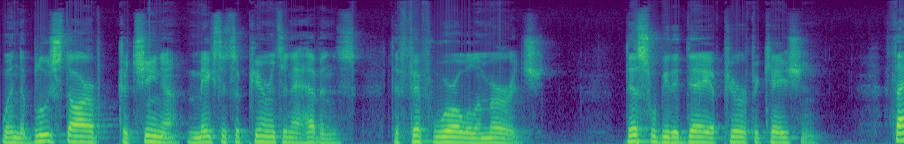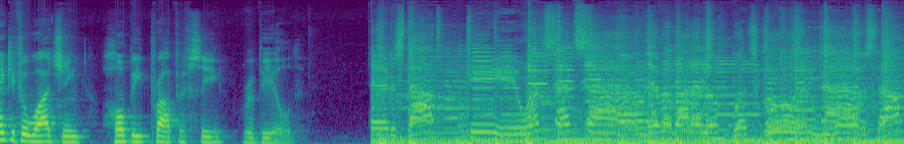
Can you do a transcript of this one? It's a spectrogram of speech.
when the blue star of Kachina makes its appearance in the heavens, the fifth world will emerge. This will be the day of purification. Thank you for watching Hopi Prophecy Revealed. Stop. Hey, what's that sound? Everybody look what's going. Stop.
